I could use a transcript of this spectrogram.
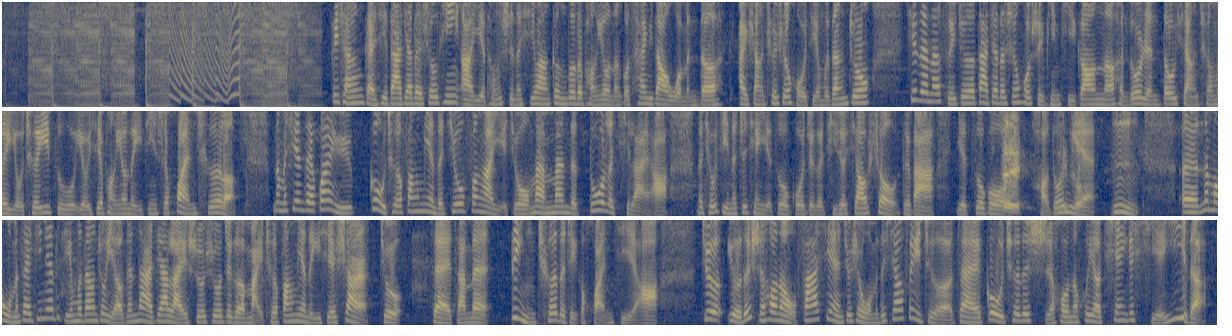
非常感谢大家的收听啊！也同时呢，希望更多的朋友能够参与到我们的《爱上车生活》节目当中。现在呢，随着大家的生活水平提高呢，很多人都想成为有车一族，有一些朋友呢已经是换车了。那么现在关于购车方面的纠纷啊，也就慢慢的多了起来啊。那球锦呢，之前也做过这个汽车销售，对吧？也做过好多年，嗯，呃，那么我们在今天的节目当中，也要跟大家来说说这个买车方面的一些事儿，就在咱们订车的这个环节啊。就有的时候呢，我发现就是我们的消费者在购车的时候呢，会要签一个协议的，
